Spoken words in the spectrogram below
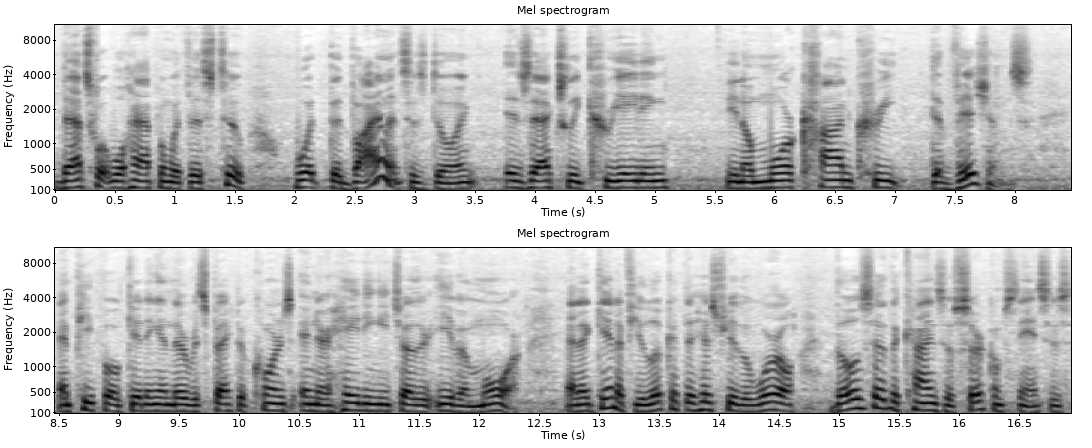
that's what will happen with this too. What the violence is doing is actually creating, you know, more concrete divisions and people getting in their respective corners and they're hating each other even more. And again, if you look at the history of the world, those are the kinds of circumstances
